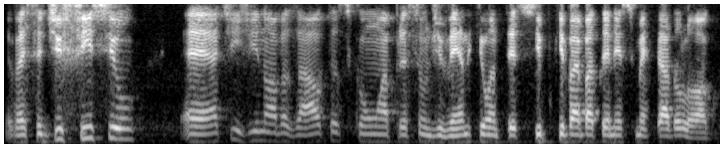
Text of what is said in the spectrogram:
vai ser difícil é, atingir novas altas com a pressão de venda que eu antecipo que vai bater nesse mercado logo.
